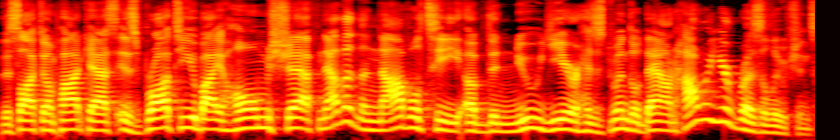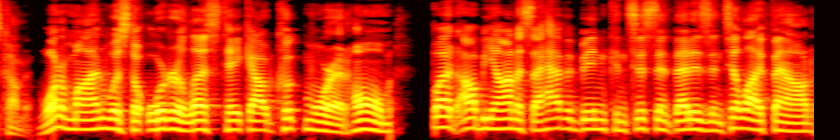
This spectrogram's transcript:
This Locked On podcast is brought to you by Home Chef. Now that the novelty of the new year has dwindled down, how are your resolutions coming? One of mine was to order less takeout, cook more at home, but I'll be honest, I haven't been consistent. That is until I found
